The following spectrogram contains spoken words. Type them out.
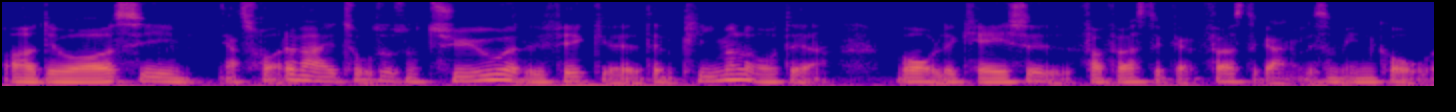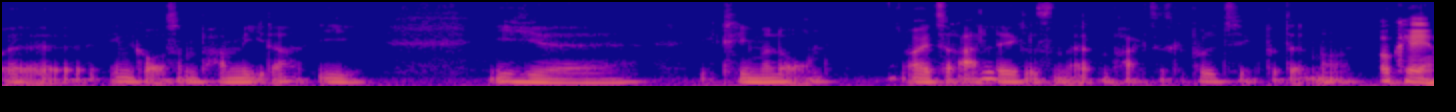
og det var også i, jeg tror det var i 2020, at vi fik øh, den klimalov der, hvor lækage for første gang, første gang ligesom indgår, øh, indgår som parameter i, i, øh, i klimaloven og i tilrettelæggelsen af den praktiske politik på den måde. Okay,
